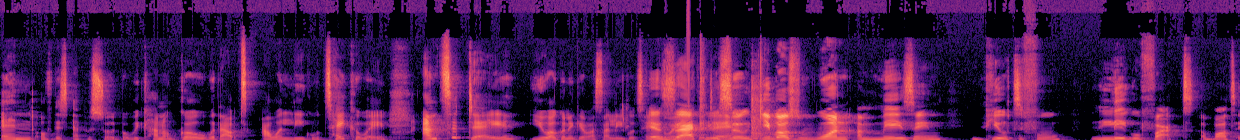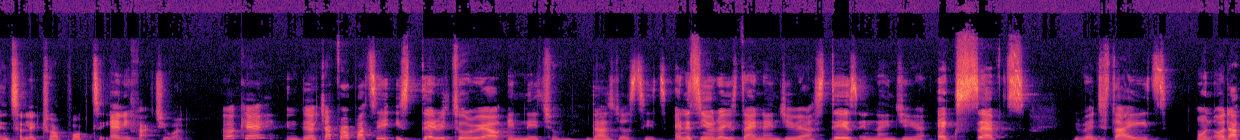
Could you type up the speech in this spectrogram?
end of this episode, but we cannot go without our legal takeaway. And today, you are going to give us a legal takeaway. of the Exactly. day. So give us one amazing, beautiful legal fact about intellectual property. any fact you want. Okay, intellectual property is territorial in nature. That's just it. Anything you register in Nigeria stays in Nigeria, except you register it on other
